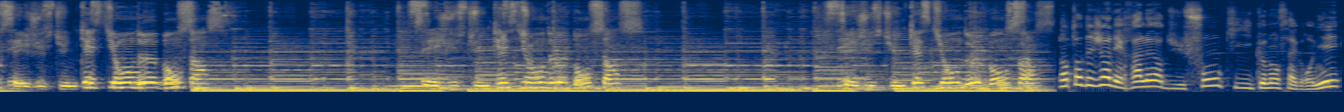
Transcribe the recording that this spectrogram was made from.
c'est juste une question de bon sens. C'est juste une question de bon sens. C'est juste une question de bon sens. J'entends déjà les râleurs du fond qui commencent à grogner.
